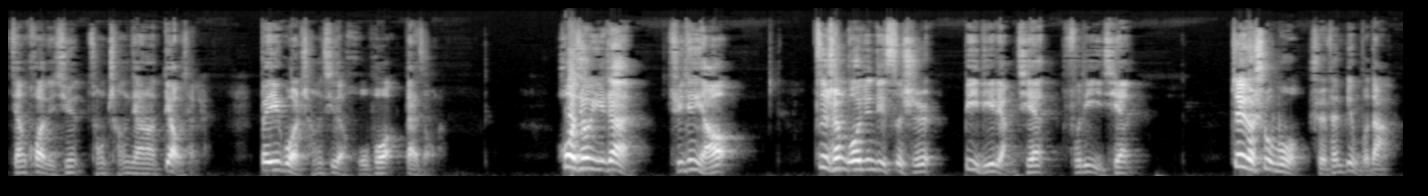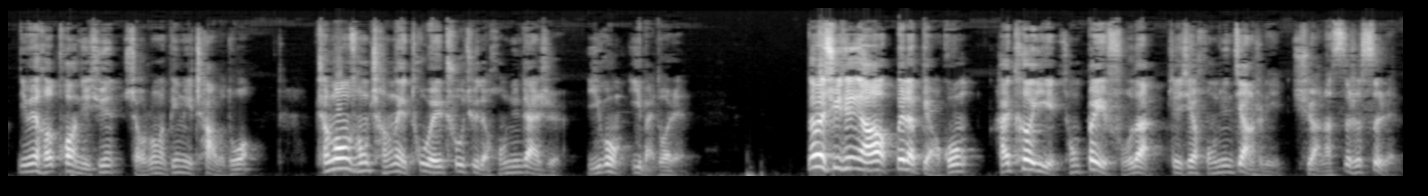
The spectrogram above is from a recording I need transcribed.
将邝继勋从城墙上吊下来，背过城西的湖泊带走了。霍丘一战，徐廷瑶自称国军第四师，毙敌两千，俘敌一千。这个数目水分并不大，因为和邝继勋手中的兵力差不多。成功从城内突围出去的红军战士一共一百多人。那么徐廷瑶为了表功。还特意从被俘的这些红军将士里选了四十四人，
